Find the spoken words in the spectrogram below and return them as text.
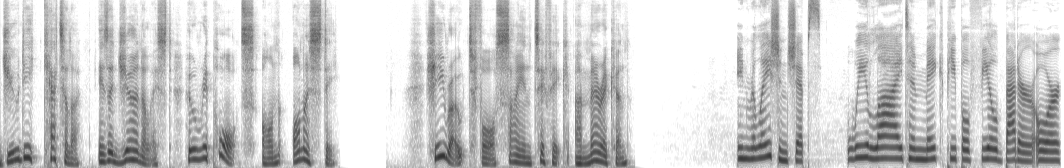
Judy Ketteler is a journalist who reports on honesty. She wrote for Scientific American In relationships, we lie to make people feel better or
